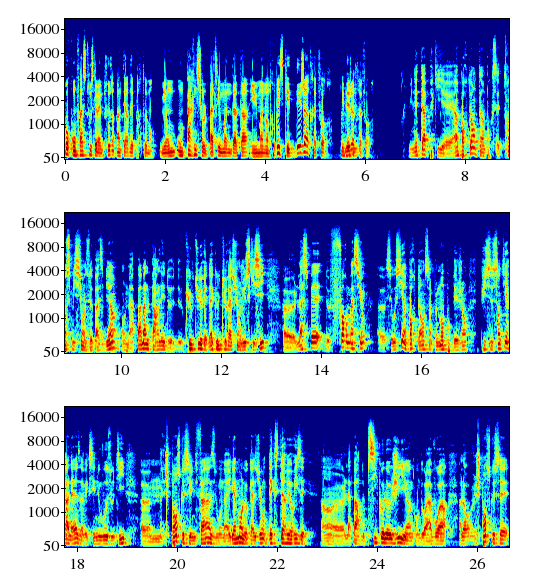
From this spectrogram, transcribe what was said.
pour qu'on fasse tous la même chose interdépartement. Mais on, on, parie sur le patrimoine data et humain de l'entreprise qui est déjà très fort, qui est mmh. déjà très fort. Une étape qui est importante hein, pour que cette transmission elle se passe bien. On a pas mal parlé de, de culture et d'acculturation jusqu'ici. Euh, L'aspect de formation, euh, c'est aussi important, simplement pour que des gens puissent se sentir à l'aise avec ces nouveaux outils. Euh, je pense que c'est une phase où on a également l'occasion d'extérioriser hein, euh, la part de psychologie hein, qu'on doit avoir. Alors, je pense que c'est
